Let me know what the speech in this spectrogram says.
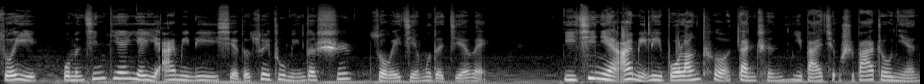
所以，我们今天也以艾米丽写的最著名的诗作为节目的结尾，以纪念艾米丽·勃朗特诞辰一百九十八周年。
